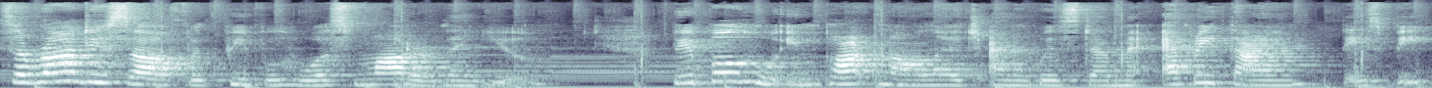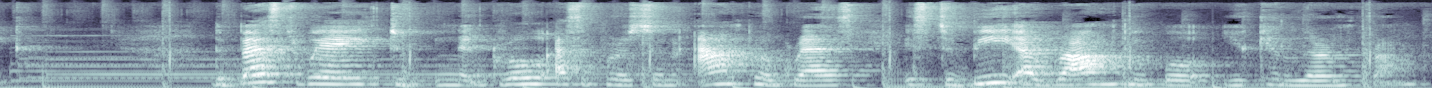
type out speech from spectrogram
Surround yourself with people who are smarter than you, people who impart knowledge and wisdom every time they speak. The best way to grow as a person and progress is to be around people you can learn from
